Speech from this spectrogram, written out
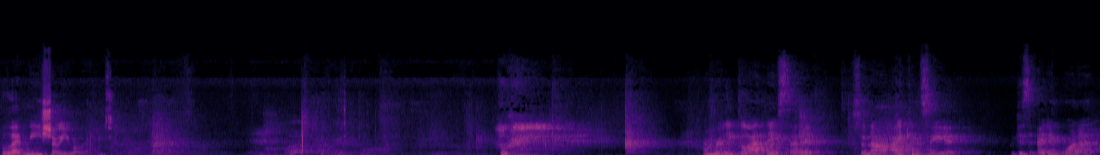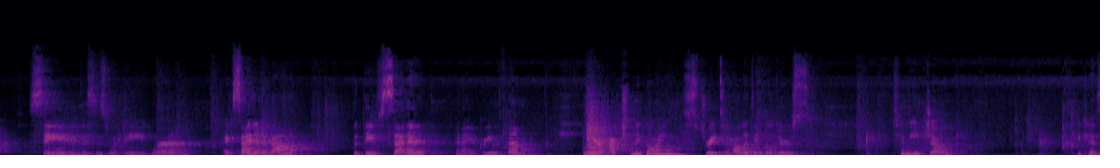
Let me show you around. Okay. I'm really glad they said it. So now I can say it because I didn't want to say it if this is what they were excited about, but they've said it and I agree with them. We are actually going straight to Holiday Builders to meet Joe because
